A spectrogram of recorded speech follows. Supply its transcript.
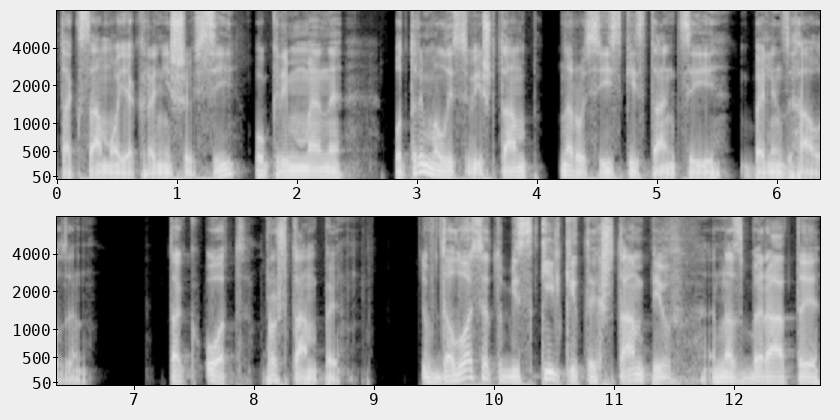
так само як раніше всі, окрім мене, отримали свій штамп на російській станції Белінсгаузен. Так от, про штампи. Вдалося тобі скільки тих штампів назбирати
